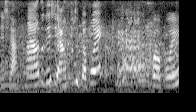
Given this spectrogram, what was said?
己想，好，自己想，自己宝贝。宝贝。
